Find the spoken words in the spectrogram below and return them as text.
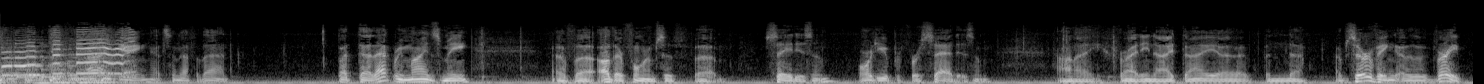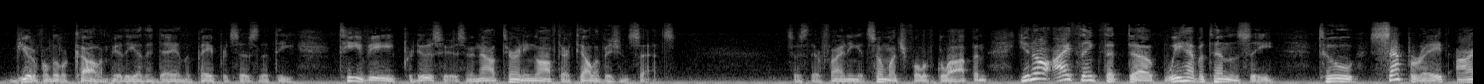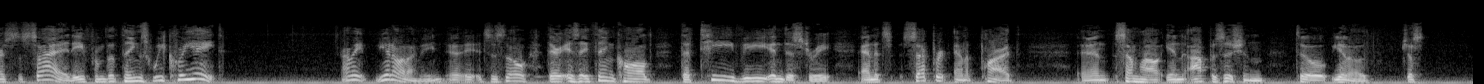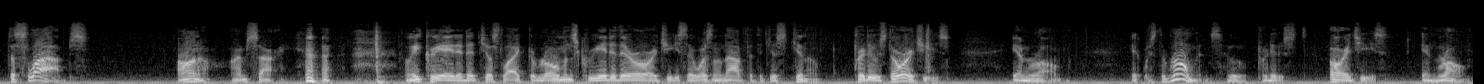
All right, gang, that's enough of that. But uh, that reminds me of uh, other forms of uh, sadism, or do you prefer sadism? On a Friday night, I uh, been uh, observing a very beautiful little column here the other day in the paper. It says that the TV producers are now turning off their television sets. It says they're finding it so much full of glop, and you know, I think that uh, we have a tendency to separate our society from the things we create. I mean, you know what I mean. It's as though there is a thing called the TV industry, and it's separate and apart, and somehow in opposition to, you know, just the slobs. Oh no, I'm sorry. we created it just like the Romans created their orgies. There wasn't an outfit that just, you know, produced orgies in Rome. It was the Romans who produced orgies in Rome.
